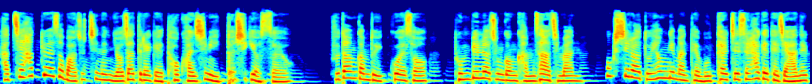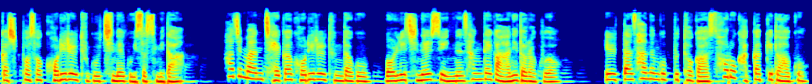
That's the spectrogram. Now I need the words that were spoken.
같이 학교에서 마주치는 여자들에게 더 관심이 있던 시기였어요. 부담감도 있고 해서 돈 빌려준 건 감사하지만 혹시라도 형님한테 못할 짓을 하게 되지 않을까 싶어서 거리를 두고 지내고 있었습니다. 하지만 제가 거리를 둔다고 멀리 지낼 수 있는 상대가 아니더라고요. 일단 사는 곳부터가 서로 가깝기도 하고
